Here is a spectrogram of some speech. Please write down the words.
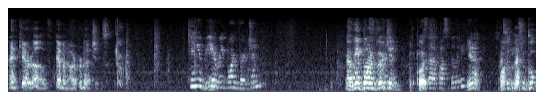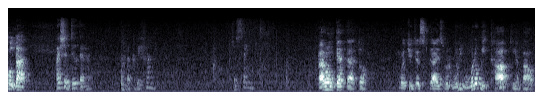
and care of M&R Productions. Can you be a reborn virgin? Is A that reborn virgin. Of course. Is that a possibility? Yeah. I should, I should Google that. I should do that. That could be fun. Just saying. I don't get that though. What you just guys, what, what, are, you, what are we talking about?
